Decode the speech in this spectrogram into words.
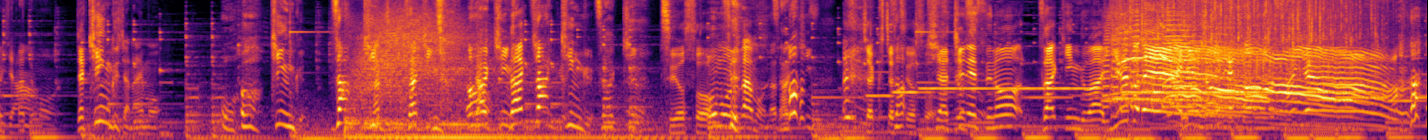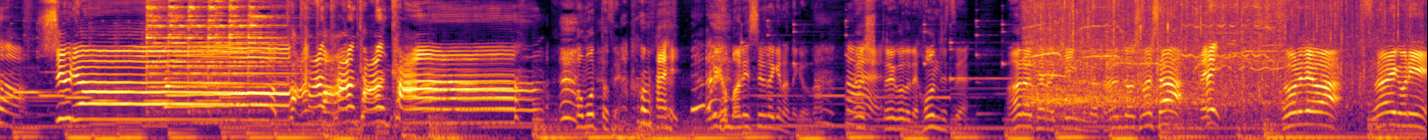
うじゃん。だってもうじゃあキングじゃないもうキング。ザ・キング。ザキング。ザキング。ザ・ザ・キング。ザキング。強そう。大物だもんだってザキング。めちゃくちゃ強そう。じゃあジュネスのザ・キングはユートで終了。カンカンカンカハモったぜ。すはい。俺が真似してるだけなんだけどな、はい。よし。ということで本日新たなキングが誕生しました。はい。それでは最後に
